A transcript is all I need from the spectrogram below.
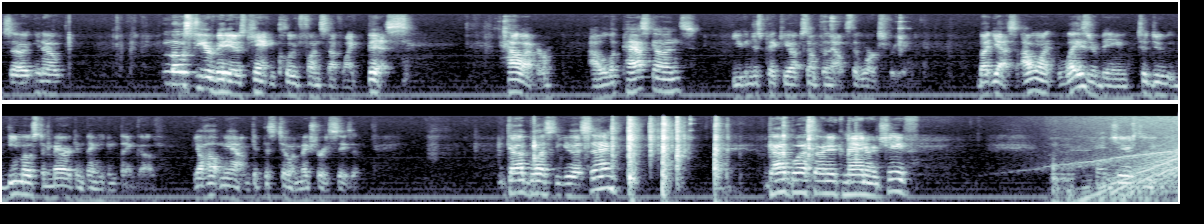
So, you know, most of your videos can't include fun stuff like this. However, I will look past guns. You can just pick you up something else that works for you. But yes, I want Lazarbeam to do the most American thing he can think of. Y'all help me out. Get this to him. Make sure he sees it. God bless the USA. God bless our new commander in chief. And cheers to you.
